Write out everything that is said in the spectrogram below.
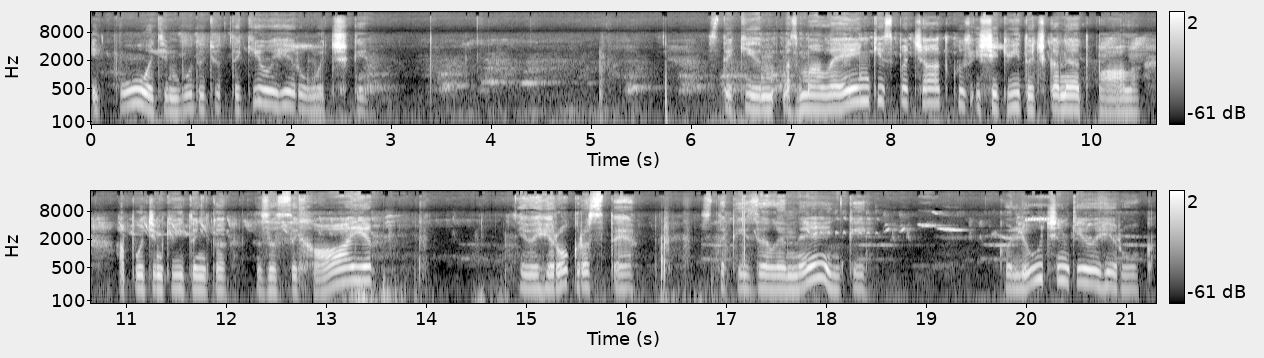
І потім будуть от такі огірочки. Такі маленькі спочатку, і ще квіточка не відпала, а потім квітонька засихає і огірок росте. Ось такий зелененький, колюченький огірок.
